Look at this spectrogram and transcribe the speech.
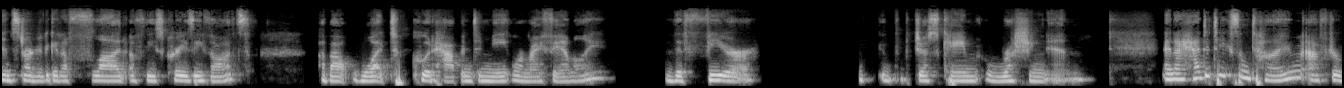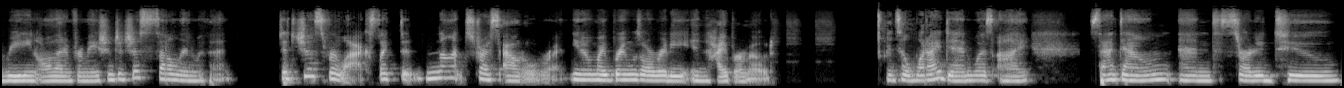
and started to get a flood of these crazy thoughts, about what could happen to me or my family, the fear just came rushing in. And I had to take some time after reading all that information to just settle in with it, to just relax, like to not stress out over it. You know, my brain was already in hyper mode. And so what I did was I sat down and started to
